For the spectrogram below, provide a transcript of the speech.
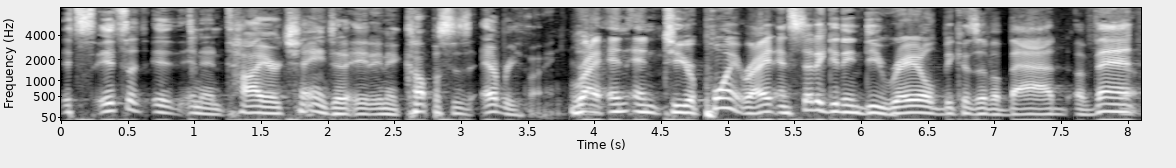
It's it's a, it- an entire change. It, it, encompasses everything. Right. And and to your point, right? Instead of getting derailed because of a bad event,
